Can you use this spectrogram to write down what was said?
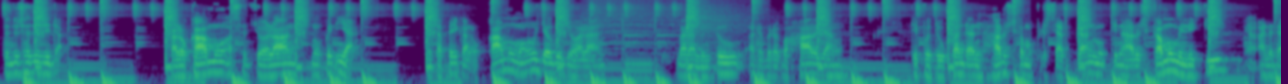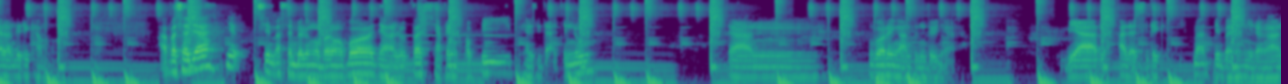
Tentu saja tidak. Kalau kamu asal jualan, mungkin iya. Tetapi kalau kamu mau jago jualan, barang tentu ada beberapa hal yang dibutuhkan dan harus kamu persiapkan, mungkin harus kamu miliki yang ada dalam diri kamu. Apa saja? Yuk, simak sambil ngobrol-ngobrol. Jangan lupa siapin kopi biar tidak jenuh dan gorengan tentunya. Biar ada sedikit nikmat dibanding dengan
